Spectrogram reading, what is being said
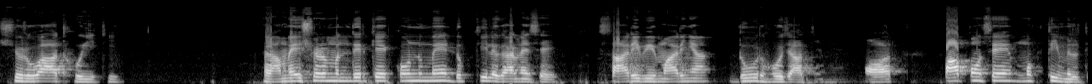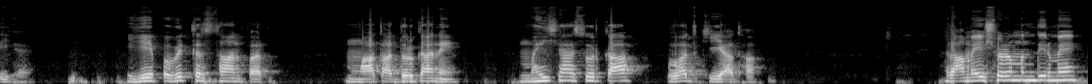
शुरुआत हुई थी। रामेश्वर मंदिर के कुंड में डुबकी लगाने से सारी बीमारियाँ दूर हो जाती हैं और पापों से मुक्ति मिलती है। ये पवित्र स्थान पर माता दुर्गा ने महिषासुर का वध किया था। रामेश्वर मंदिर में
